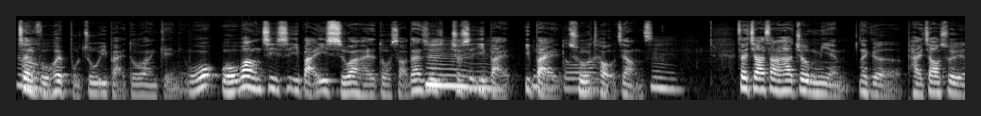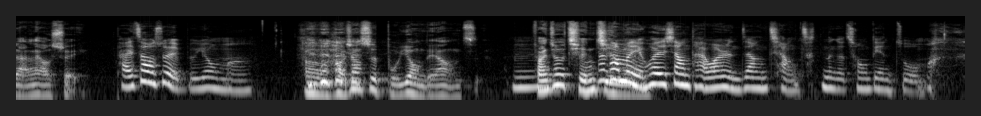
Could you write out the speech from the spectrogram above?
政府会补助一百多万给你，我我忘记是一百一十万还是多少，但是就是一百一百出头这样子，嗯，再加上他就免那个牌照税、燃料税，牌照税不用吗？嗯，好像是不用的样子。嗯，反正就是前几年，那他们也会像台湾人这样抢那个充电座吗？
